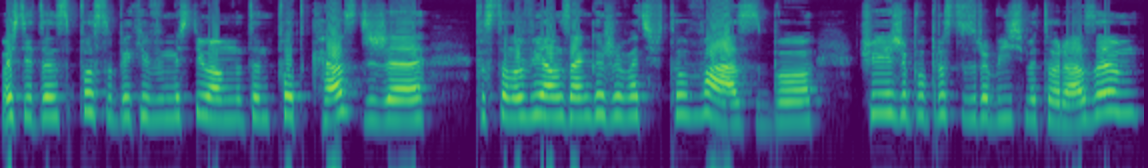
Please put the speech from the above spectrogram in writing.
właśnie ten sposób, jaki wymyśliłam na ten podcast, że postanowiłam zaangażować w to Was, bo czuję, że po prostu zrobiliśmy to razem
